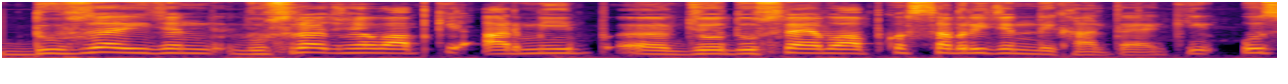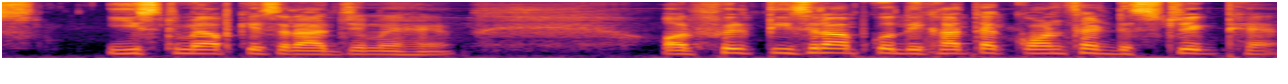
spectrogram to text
दूसरा रीजन दूसरा जो है वो आपकी आर्मी जो दूसरा है वो आपको सब रीजन दिखाता है कि उस ईस्ट में आप किस राज्य में हैं। और फिर तीसरा आपको दिखाता है कौन सा डिस्ट्रिक्ट है।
